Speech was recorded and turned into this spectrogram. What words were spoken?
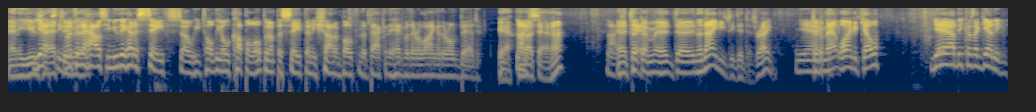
and he used Yes, that. he went to the uh, house. He knew they had a safe, so he told the old couple to open up a safe. Then he shot them both in the back of the head where they were lying in their own bed. Yeah, how about that, huh? Nice. And it took him uh, in the '90s. He did this, right? Yeah, took him that long to kill him. Yeah, because again, he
